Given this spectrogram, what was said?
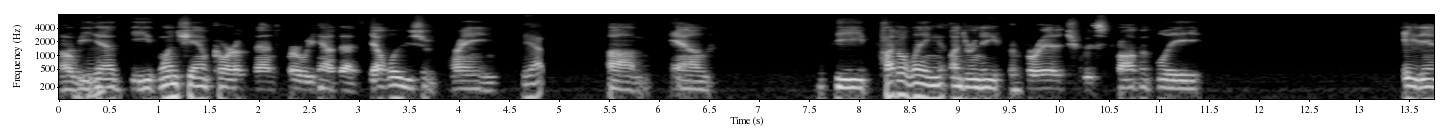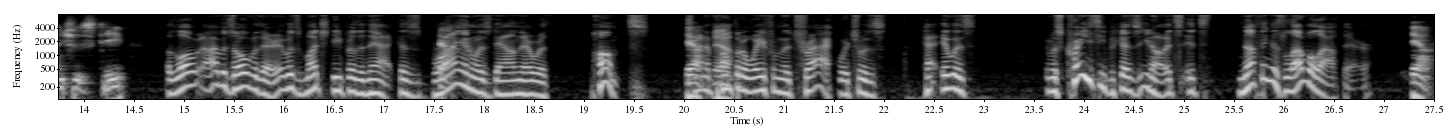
Uh, We Mhm. had the one champ car event where we had that deluge of rain, Yep. um, and the puddling underneath the bridge was probably eight inches deep. Low- I was over there. It was much deeper than that because Brian was down there with pumps Yeah. trying to Yeah. pump it away from the track, which was it was it was crazy because you know it's it's nothing is level out there. Yeah.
